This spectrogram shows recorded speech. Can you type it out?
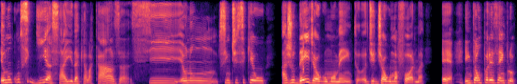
eu não conseguia sair daquela casa se eu não sentisse que eu ajudei de algum momento, de, de alguma forma. É. Então, por exemplo,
